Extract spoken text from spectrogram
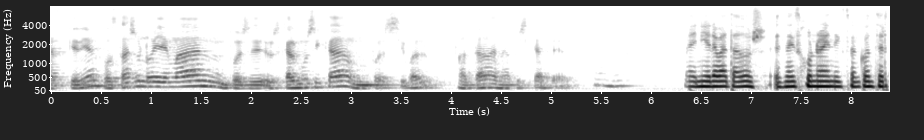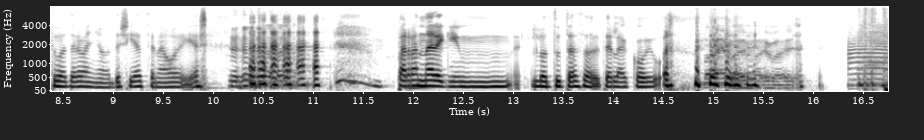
azkenean, postasun hori eman, pues, euskal musika, pues, igual, falta dana pixkatez. Bai, nire bat ados. Ez naiz jun oraindik zuen kontzertu batera, baino desiatzen hau egia. Parrandarekin lotuta zaudetelako igual. Bai, bai, bai, bai.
